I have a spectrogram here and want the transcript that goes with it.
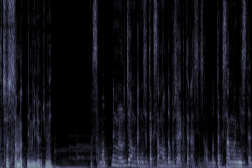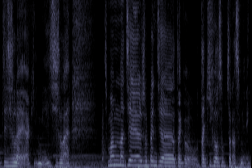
A co z samotnymi ludźmi? samotnym ludziom będzie tak samo dobrze, jak teraz jest, albo tak samo niestety źle, jak im jest źle. Co mam nadzieję, że będzie tego, takich osób coraz mniej.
